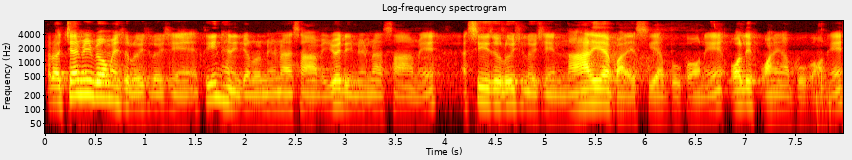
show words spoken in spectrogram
အဲ့တော့ချမ်းမြင့်ပြောမယ်ဆိုလို့ရှိလို့ရှိရင်အသီးနှံတွေကျွန်တော်များများစားရမယ်ရွက်တွေများများစားရမယ်အစီဆိုလို့ရှိလို့ရှိရင်ငါးတွေကပါတဲ့စီကပိုကောင်းတယ် olive oil ကပိုကောင်းတယ်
